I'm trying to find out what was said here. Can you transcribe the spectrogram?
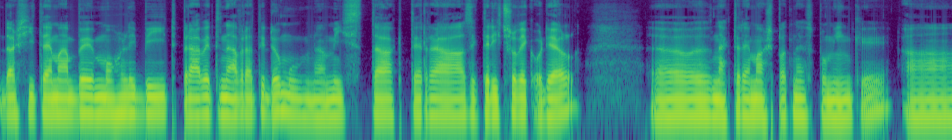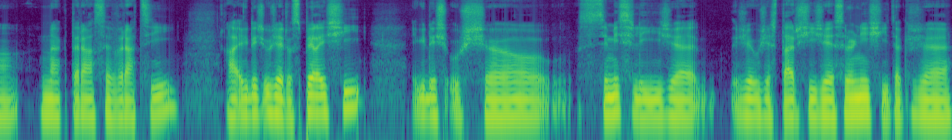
další téma by mohly být právě ty návraty domů na místa, která, ze kterých člověk odjel, Eh, na které má špatné vzpomínky a na která se vrací. A i když už je dospělejší, i když už eh, si myslí, že, že už je starší, že je silnější, takže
